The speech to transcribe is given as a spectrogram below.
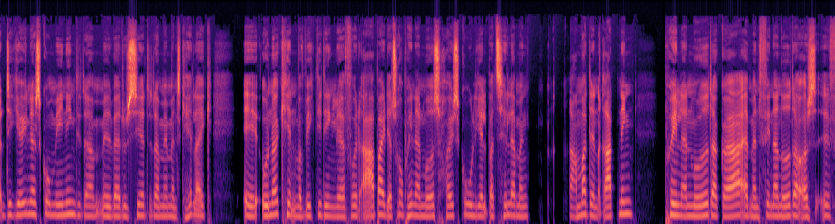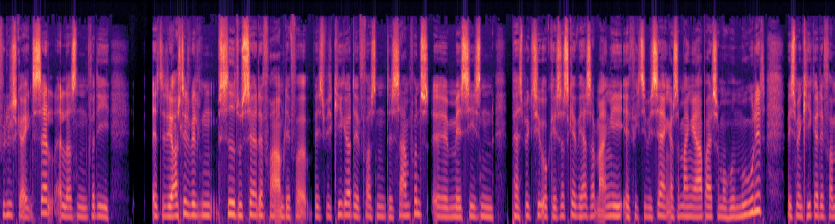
og det giver jo egentlig også god mening, det der med, hvad du siger, det der med, at man skal heller ikke øh, underkende, hvor vigtigt det egentlig er at få et arbejde. Jeg tror på en eller anden måde, at højskole hjælper til, at man rammer den retning på en eller anden måde, der gør, at man finder noget, der også øh, fyldesgør en selv, eller sådan, fordi altså, det er også lidt, hvilken side du ser det fra, om det er for, hvis vi kigger det fra sådan det samfundsmæssige sådan, perspektiv, okay, så skal vi have så mange effektiviseringer, så mange arbejde som overhovedet muligt. Hvis man kigger det fra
